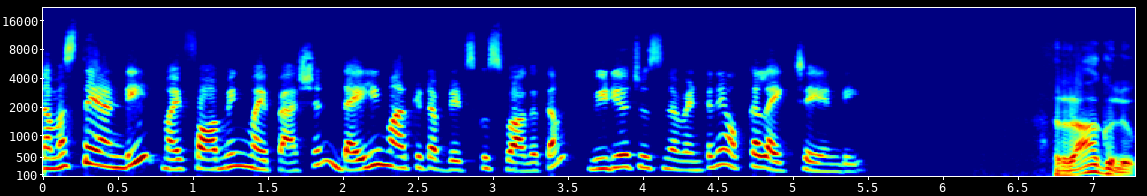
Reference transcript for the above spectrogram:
నమస్తే అండి. My farming my passion daily market అప్డేట్స్కు స్వాగతం. వీడియో చూసిన వెంటనే ఒక్క లైక్ చేయండి. రాగులు.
